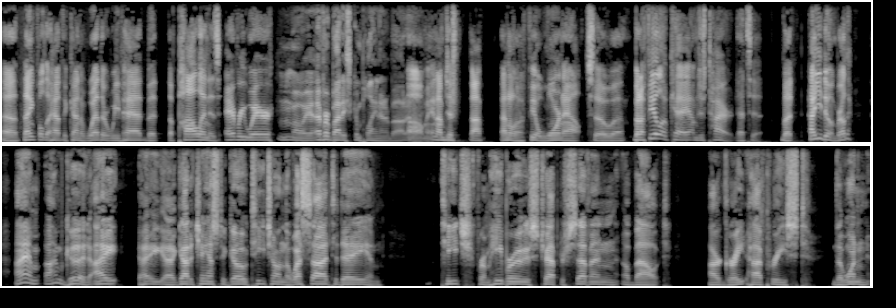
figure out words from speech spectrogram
Uh, thankful to have the kind of weather we've had, but the pollen is everywhere. Mm, Oh yeah, everybody's complaining about it. Oh man, I'm just I, I don't know, I feel worn out. So, uh, but I feel okay. I'm just tired. That's it. But how you doing, brother? I am I'm good. I I uh, got a chance to go teach on the west side today and teach from Hebrews chapter 7 about our great high priest, the one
